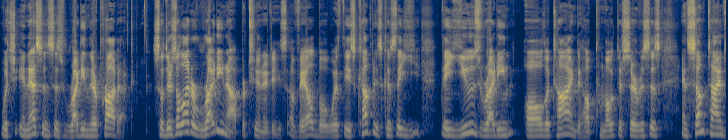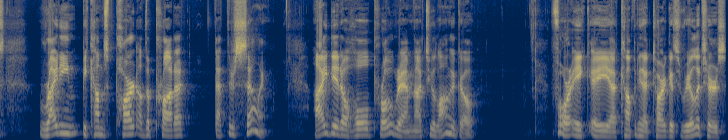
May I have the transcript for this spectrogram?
which in essence is writing their product. So there's a lot of writing opportunities available with these companies because they they use writing all the time to help promote their services and sometimes writing becomes part of the product that they're selling. I did a whole program not too long ago for a, a, a company that targets realtors,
